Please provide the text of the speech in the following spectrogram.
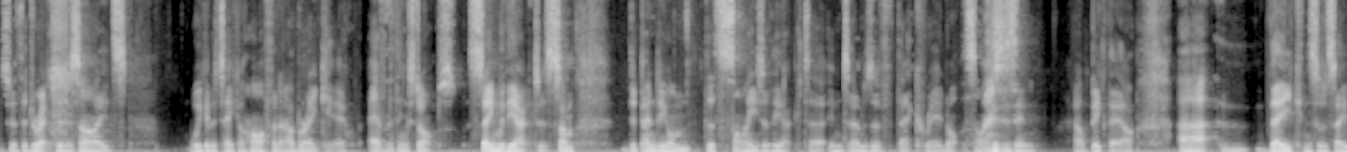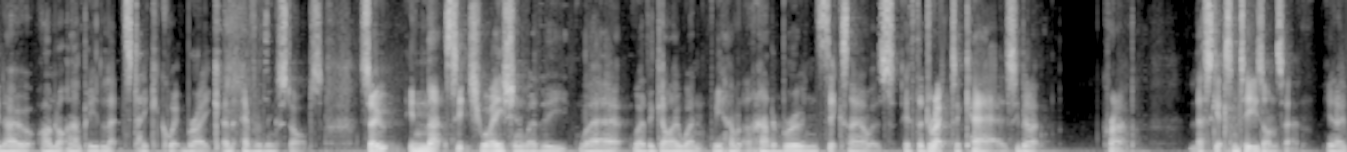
So if the director decides we're going to take a half an hour break here, everything stops. Same with the actors. Some, depending on the size of the actor in terms of their career, not the sizes in how big they are, uh, they can sort of say, no, I'm not happy. Let's take a quick break, and everything stops. So in that situation where the where where the guy went, we haven't had a brew in six hours. If the director cares, he'd be like, crap, let's get some teas on set. You know,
